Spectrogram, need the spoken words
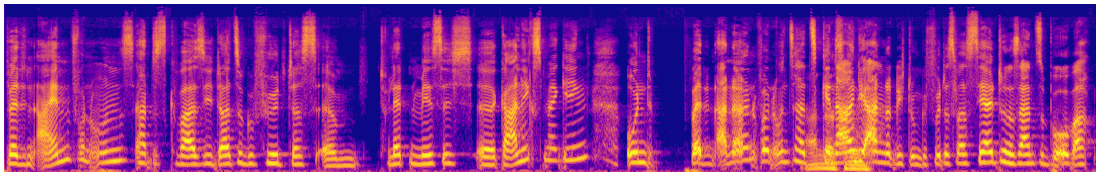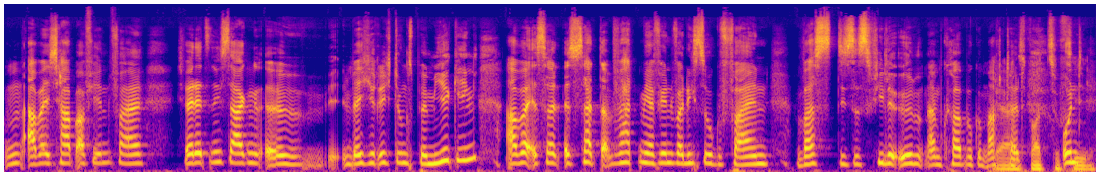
bei den einen von uns hat es quasi dazu geführt, dass ähm, toilettenmäßig äh, gar nichts mehr ging. Und bei den anderen von uns hat es genau in die andere Richtung geführt. Das war sehr interessant zu beobachten. Aber ich habe auf jeden Fall, ich werde jetzt nicht sagen, äh, in welche Richtung es bei mir ging, aber es hat, es hat, hat mir auf jeden Fall nicht so gefallen, was dieses viele Öl mit meinem Körper gemacht Ja, hat. es war zu Und viel.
